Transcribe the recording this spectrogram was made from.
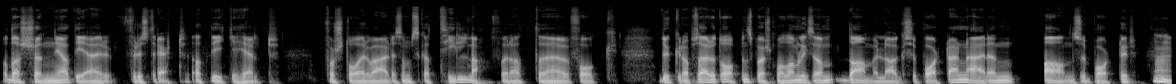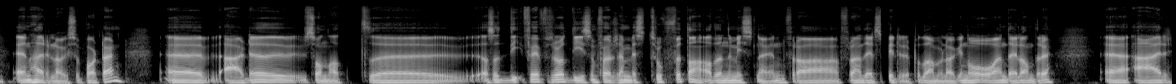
Og da skjønner jeg at de er frustrert. At de ikke helt forstår hva er det som skal til da, for at uh, folk dukker opp. Så er det et åpent spørsmål om liksom, damelagssupporteren er en annen supporter Mm. enn herrelagssupporteren. Uh, er det sånn at uh, altså de, For jeg tror at de som føler seg mest truffet da, av denne misnøyen fra, fra en del spillere på damelaget nå, og en del andre, uh, er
